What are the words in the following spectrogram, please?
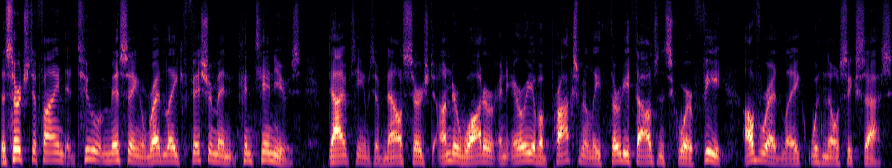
The search to find two missing Red Lake fishermen continues. Dive teams have now searched underwater an area of approximately 30,000 square feet of Red Lake with no success.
